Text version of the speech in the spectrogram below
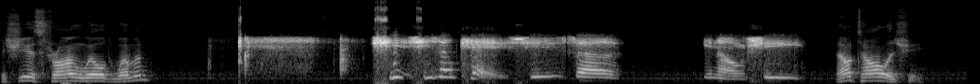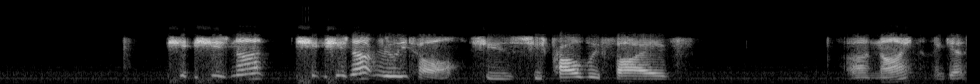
Is she a strong-willed woman? she she's okay. She's uh, you know she How tall is she? she she's not she she's not really tall. She's she's probably five uh, nine, I guess.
